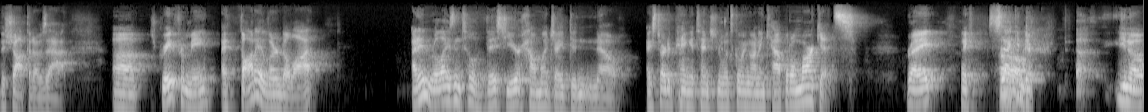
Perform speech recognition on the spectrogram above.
the shop that I was at. Uh, it's great for me. I thought I learned a lot. I didn't realize until this year how much I didn't know. I started paying attention to what's going on in capital markets, right? Like secondary, oh. You know,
